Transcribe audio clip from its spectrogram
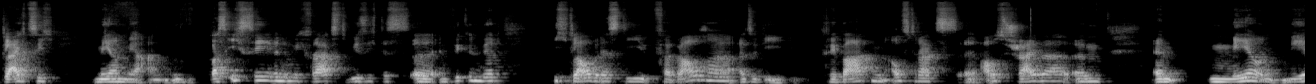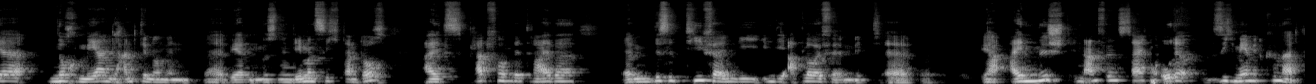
gleicht sich mehr und mehr an. Und was ich sehe, wenn du mich fragst, wie sich das äh, entwickeln wird, ich glaube, dass die Verbraucher, also die, die privaten Auftragsausschreiber, äh, ähm, mehr und mehr noch mehr in die Hand genommen äh, werden müssen, indem man sich dann doch als Plattformbetreiber ähm, ein bisschen tiefer in die, in die Abläufe mit äh, ja, einmischt, in Anführungszeichen, oder sich mehr mit kümmert,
